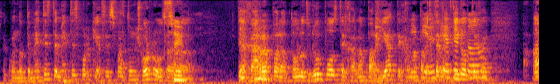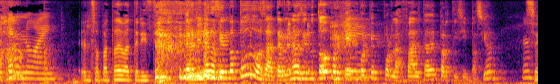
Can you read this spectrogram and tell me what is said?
o sea, cuando te metes, te metes porque haces falta un chorro, o sea, Sí. te agarran para todos los grupos, te jalan para allá, te jalan Y para este que hacer retiro, te jalan- Porque Ajá. no hay. El zapato de baterista. terminas haciendo todo, o sea, terminas haciendo todo porque, Sí. porque por la falta de participación. Sí.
